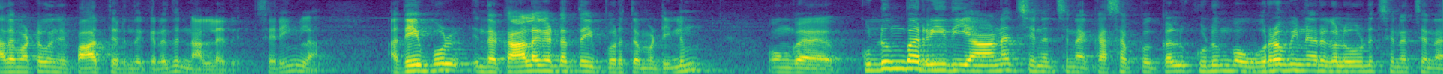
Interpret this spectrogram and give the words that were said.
அதை மட்டும் கொஞ்சம் பார்த்து இருந்துக்கிறது நல்லது. சரிங்களா? அதே போல் இந்த காலகட்டத்தை பொறுத்த மட்டிலும் உங்கள் குடும்ப ரீதியான சின்ன சின்ன கசப்புகள் குடும்ப உறவினர்களோடு சின்ன சின்ன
